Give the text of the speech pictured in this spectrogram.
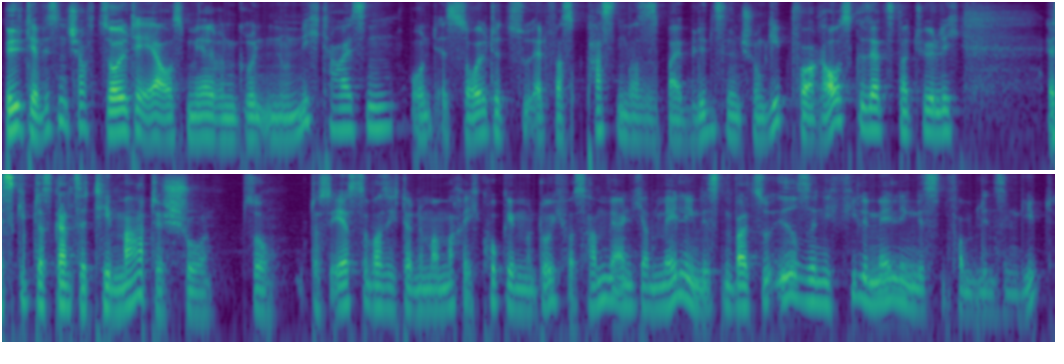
Bild der Wissenschaft sollte er aus mehreren Gründen nun nicht heißen und es sollte zu etwas passen, was es bei Blinzeln schon gibt. Vorausgesetzt natürlich, es gibt das Ganze thematisch schon. So, das erste, was ich dann immer mache, ich gucke immer durch, was haben wir eigentlich an Mailinglisten, weil es so irrsinnig viele Mailinglisten vom Blinzeln gibt.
